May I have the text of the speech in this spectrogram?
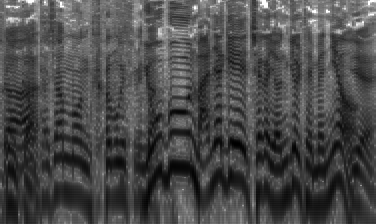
자, 그러니까. 다시 한번 걸어보겠습니다. 요분 만약에 제가 연결되면요. 예.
